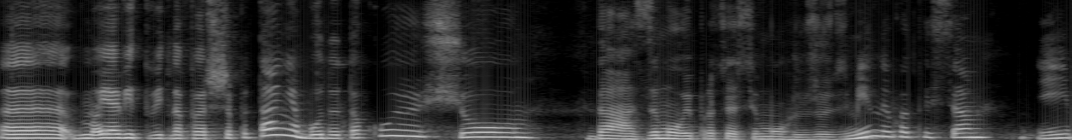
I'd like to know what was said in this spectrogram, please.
Е, моя відповідь на перше питання буде такою, що да, зимові процеси можуть змінюватися, і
